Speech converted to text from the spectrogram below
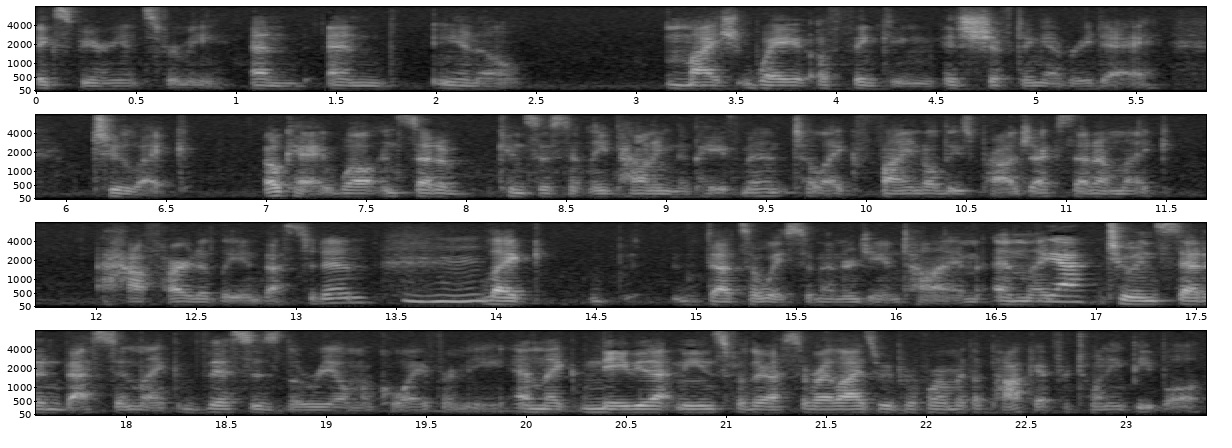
experience for me, and and you know, my way of thinking is shifting every day to like okay well instead of consistently pounding the pavement to like find all these projects that i'm like half-heartedly invested in Mhm. like that's a waste of energy and time and like Yeah. to instead invest in like this is the real mccoy for me and like maybe that means for the rest of our lives we perform at the pocket for 20 people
